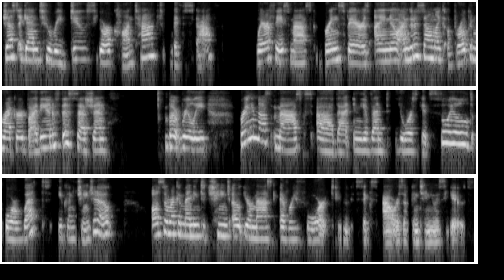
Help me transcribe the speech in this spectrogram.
just again to reduce your contact with staff wear a face mask, bring spares. I know I'm going to sound like a broken record by the end of this session, but really bring enough masks uh, that in the event yours gets soiled or wet, you can change it out. Also, recommending to change out your mask every four to six hours of continuous use.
